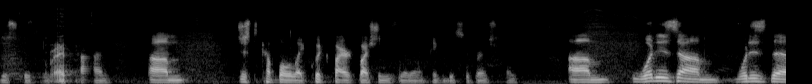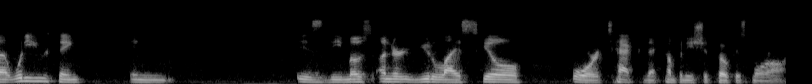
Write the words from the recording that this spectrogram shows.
just because Right. time. Um, just a couple like quick fire questions that I think would be super interesting. Um, what is um, what is the what do you think in is the most underutilized skill or tech that companies should focus more on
